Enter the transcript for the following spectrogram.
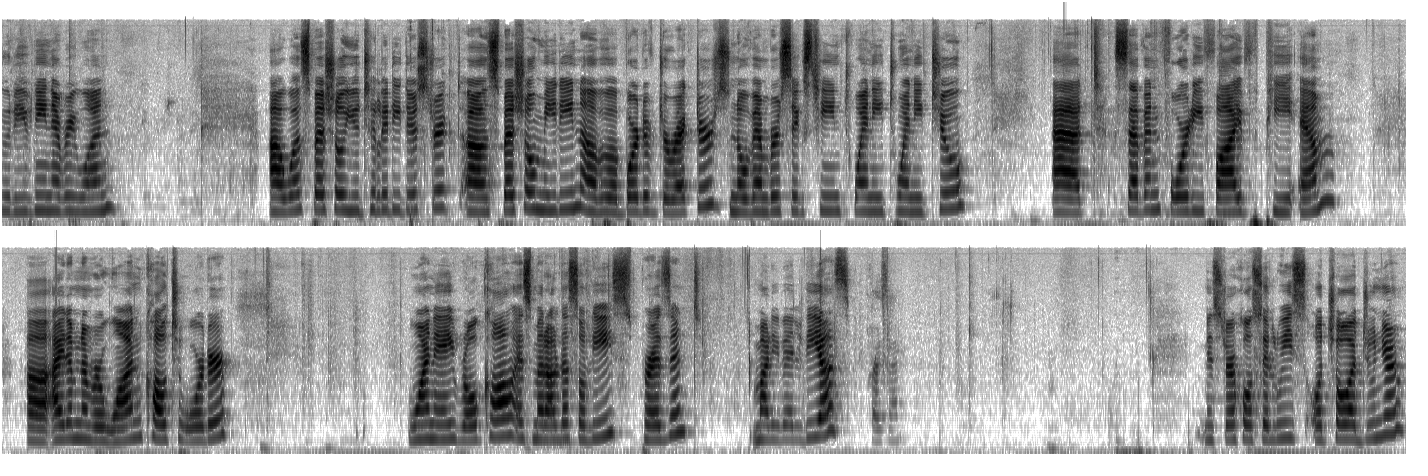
Good evening, everyone. Agua Special Utility District, uh, special meeting of the Board of Directors, November 16, 2022, at 7:45 PM. Uh, Item number one, call to order. 1A, roll call, Esmeralda Solis, present. Maribel Diaz, Present. Mr. Jose Luis Ochoa Jr.,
